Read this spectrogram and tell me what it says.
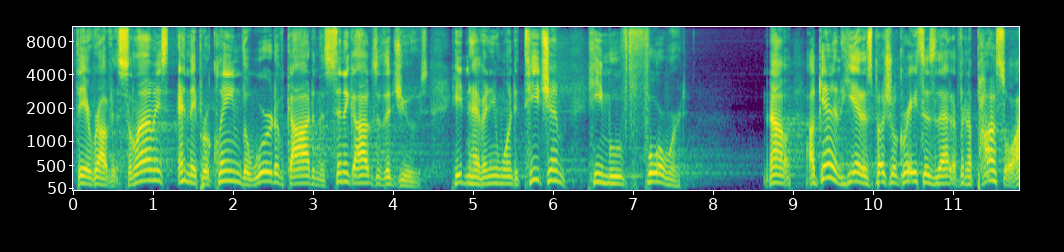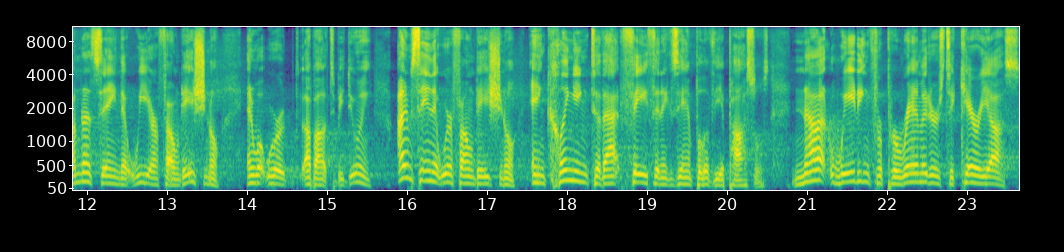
They arrived at Salamis and they proclaimed the word of God in the synagogues of the Jews. He didn't have anyone to teach him, he moved forward. Now, again, he had a special grace as that of an apostle. I'm not saying that we are foundational in what we're about to be doing. I'm saying that we're foundational in clinging to that faith and example of the apostles, not waiting for parameters to carry us.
